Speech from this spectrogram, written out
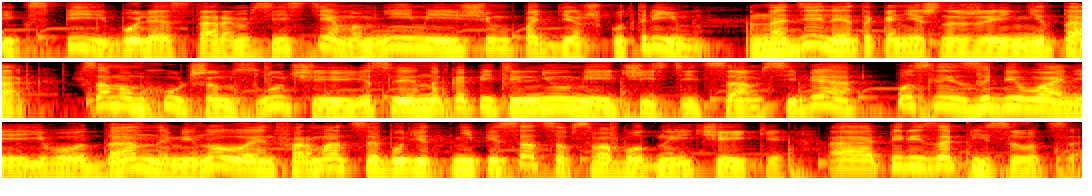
XP и более старым системам, не имеющим поддержку Trim. На деле это конечно же не так. В самом худшем случае, если накопитель не умеет чистить сам себя, после забивания его данными новая информация будет не писаться в свободные ячейки, а перезаписываться.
